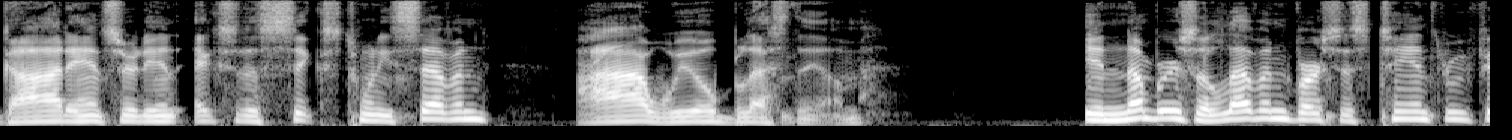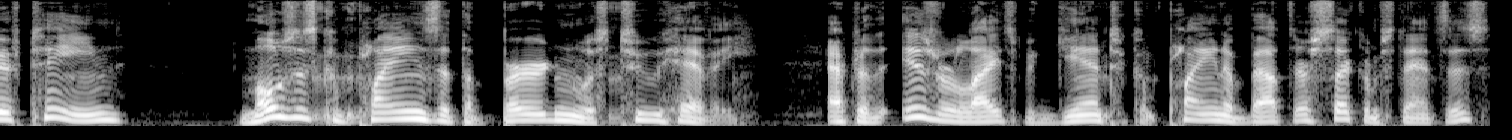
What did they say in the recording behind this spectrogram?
God answered in Exodus 6:27, I will bless them. In Numbers 11 verses 10 through 15, Moses complains that the burden was too heavy after the Israelites began to complain about their circumstances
